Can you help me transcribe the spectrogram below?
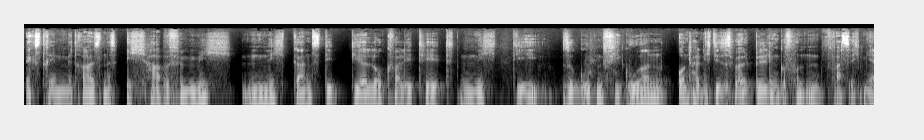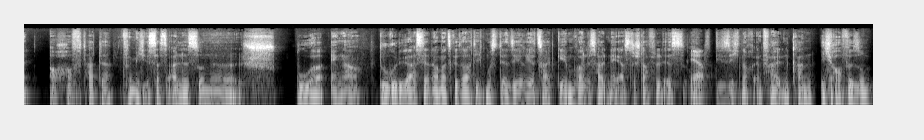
extrem mitreißendes. Ich habe für mich nicht ganz die Dialogqualität, nicht die so guten Figuren und halt nicht dieses Worldbuilding gefunden, was ich mir auch hofft hatte. Für mich ist das alles so eine Spur enger. Du, Rüdiger, hast ja damals gesagt, ich muss der Serie Zeit geben, weil es halt eine erste Staffel ist und Ja. die sich noch entfalten kann. Ich hoffe so ein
